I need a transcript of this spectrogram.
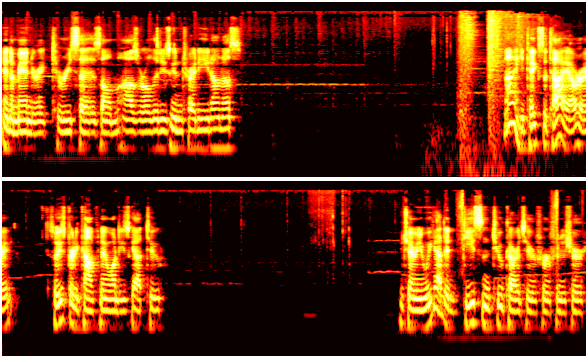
And a Mandrake to reset his um Oswald that he's going to try to eat on us. Ah, he takes the tie, alright. So he's pretty confident what he's got too. Which I mean, we got a decent two cards here for a finisher.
